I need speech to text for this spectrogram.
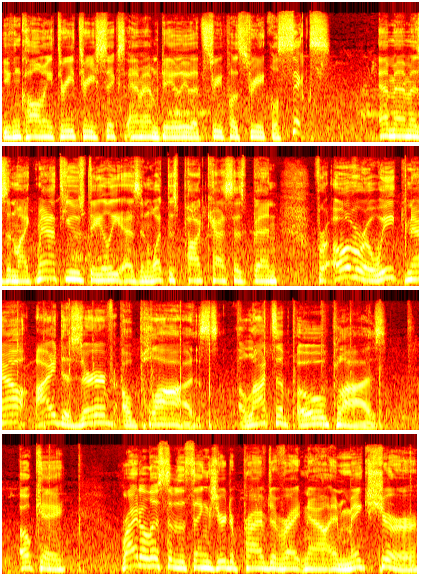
You can call me 336 MM Daily. That's 3 plus 3 equals 6. MM as in Mike Matthews, Daily as in what this podcast has been for over a week now. I deserve applause. Lots of applause. Okay, write a list of the things you're deprived of right now and make sure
